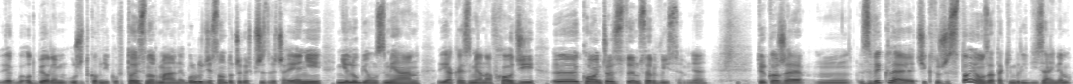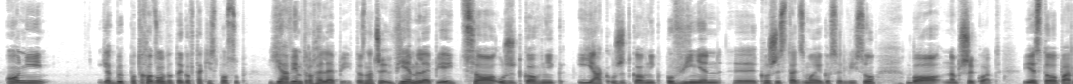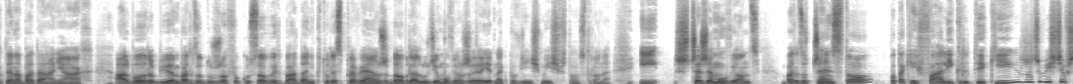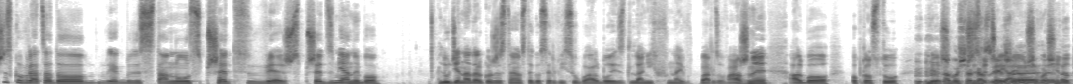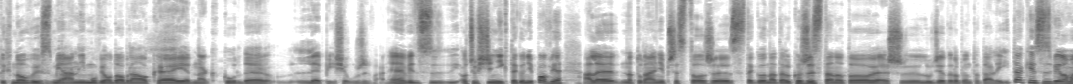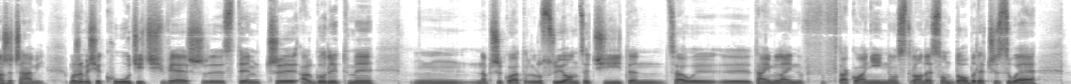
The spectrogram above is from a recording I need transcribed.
jakby odbiorem użytkowników. To jest normalne, bo ludzie są do czegoś przyzwyczajeni, nie lubią zmian, jakaś zmiana wchodzi, yy, kończę z tym serwisem, nie? Tylko, że yy, zwykle ci, którzy stoją za takim redesignem, oni jakby podchodzą do tego w taki sposób. Ja wiem trochę lepiej, to znaczy wiem lepiej, co użytkownik i jak użytkownik powinien y, korzystać z mojego serwisu, bo na przykład jest to oparte na badaniach, albo robiłem bardzo dużo fokusowych badań, które sprawiają, że dobra, ludzie mówią, że jednak powinniśmy iść w tą stronę. I szczerze mówiąc, bardzo często po takiej fali krytyki rzeczywiście wszystko wraca do jakby stanu sprzed, wiesz, sprzed zmiany, bo ludzie nadal korzystają z tego serwisu, bo albo jest dla nich bardzo ważny, albo po prostu wiesz, albo się przyzwyczajają okazuje, się właśnie do tych nowych zmian tak. i mówią, dobra, okej, okay, jednak kurde, lepiej się używa, nie? Więc y, oczywiście nikt tego nie powie, ale naturalnie przez to, że z tego nadal korzysta, no to wiesz, ludzie robią to dalej. I tak jest z wieloma rzeczami. Możemy się kłócić, wiesz, z tym, czy algorytmy Mm, na przykład losujące ci ten cały y, timeline w taką, a nie inną stronę są dobre czy złe.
